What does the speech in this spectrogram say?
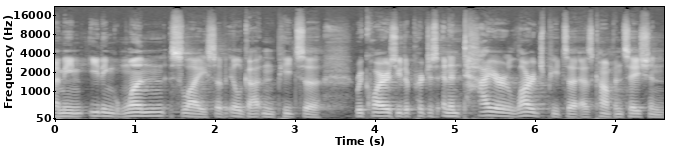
I mean, eating one slice of ill gotten pizza requires you to purchase an entire large pizza as compensation.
